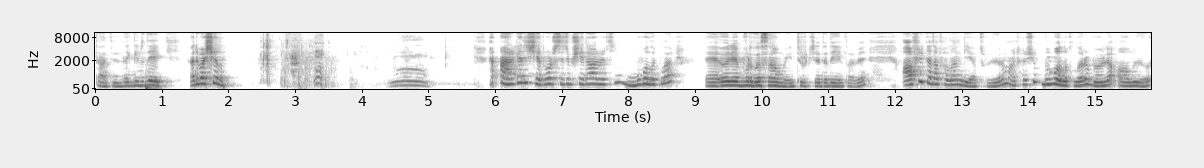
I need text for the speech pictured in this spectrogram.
tatilde girdik. Hadi başlayalım. Arada size bir şey daha öğreteyim. Bu balıklar e, öyle burada sanmayın. Türkçe'de değil tabi. Afrika'da falan diye hatırlıyorum. Arkadaşlar bu balıkları böyle alıyor.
